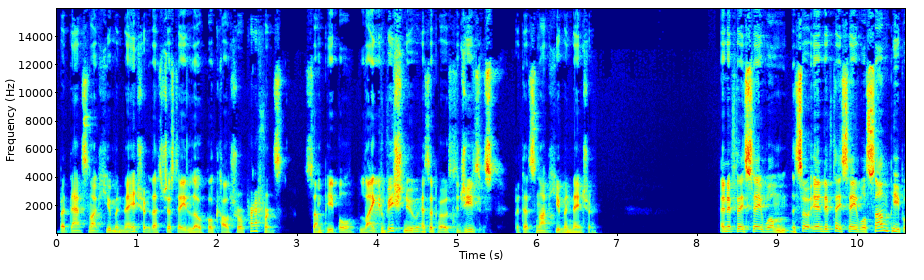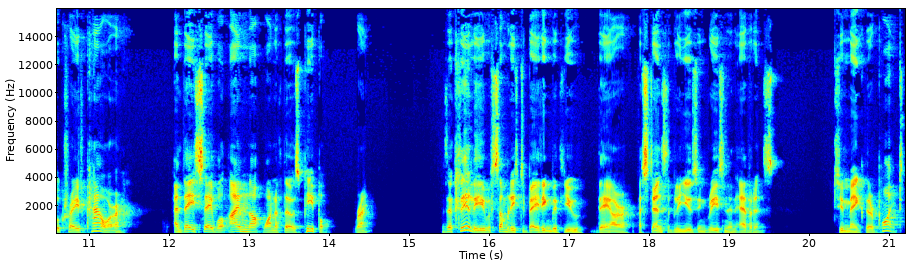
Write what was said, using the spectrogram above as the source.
but that's not human nature. That's just a local cultural preference. Some people like Vishnu as opposed to Jesus, but that's not human nature. And if they say, well, so, and if they say, well, some people crave power, and they say, well, I'm not one of those people, right? So clearly, if somebody's debating with you, they are ostensibly using reason and evidence to make their point.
